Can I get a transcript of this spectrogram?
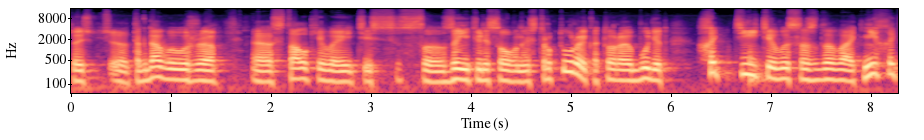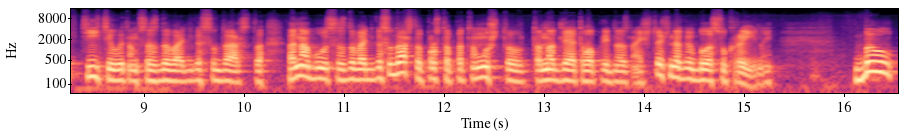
То есть э, тогда вы уже э, сталкиваетесь с заинтересованной структурой, которая будет хотите вы создавать, не хотите вы там создавать государство. Она будет создавать государство просто потому, что она для этого предназначена. Точно так, как было с Украиной. Был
